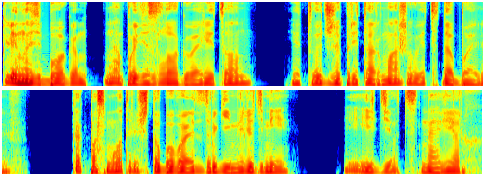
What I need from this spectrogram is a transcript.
Клянусь богом, нам повезло, говорит он, и тут же притормаживает, добавив: как посмотришь, что бывает с другими людьми, и идет наверх.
